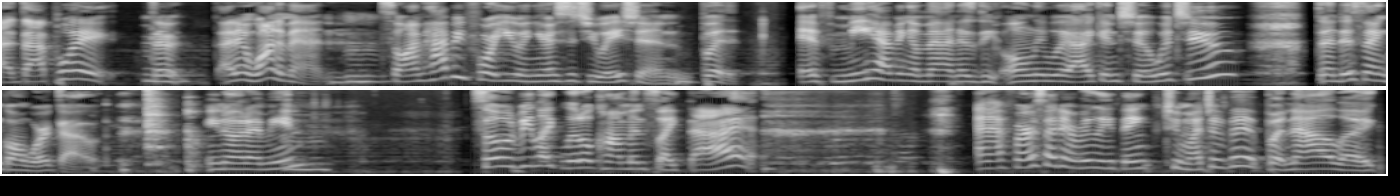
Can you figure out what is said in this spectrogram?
at that point, mm-hmm. there, I didn't want a man. Mm-hmm. So I'm happy for you in your situation. But if me having a man is the only way I can chill with you, then this ain't gonna work out. You know what I mean? Mm-hmm. So it would be like little comments like that. And at first, I didn't really think too much of it, but now, like,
